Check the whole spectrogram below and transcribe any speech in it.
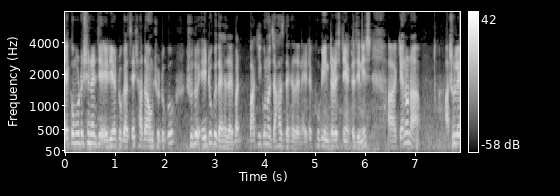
অ্যাকোমোডেশনের যে এরিয়াটুকু আছে, সাদা অংশটুকু, শুধু এইটুকু দেখা যায়। বাট বাকি কোনো জাহাজ দেখা যায় না। এটা খুবই ইন্টারেস্টিং একটা জিনিস। কেননা আসলে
